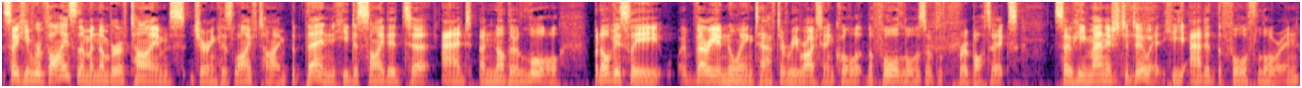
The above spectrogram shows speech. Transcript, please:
So he revised them a number of times during his lifetime, but then he decided to add another law. But obviously, very annoying to have to rewrite it and call it the four laws of robotics. So he managed to do it. He added the fourth law in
